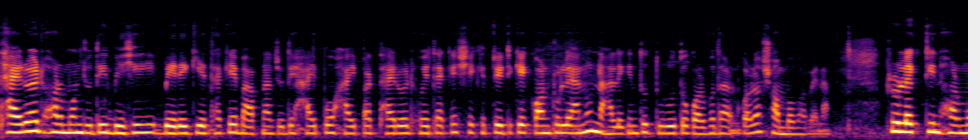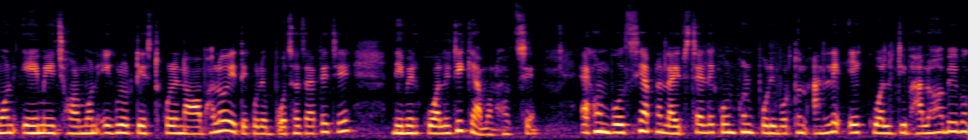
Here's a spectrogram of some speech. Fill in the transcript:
থাইরয়েড হরমোন যদি বেশি বেড়ে গিয়ে থাকে বা আপনার যদি হাইপো হাইপার থাইরয়েড হয়ে থাকে, সেক্ষেত্রে এটিকে কন্ট্রোলে আনুন, নাহলে কিন্তু দ্রুত গর্ভধারণ করা সম্ভব হবে না। প্রোলেকটিন হরমোন এমএইচ হরমোন এগুলো টেস্ট করে নেওয়া ভালো, এতে করে বোঝা যাবে যে ডিমের কোয়ালিটি কেমন হচ্ছে। এখন বলছি আপনার লাইফস্টাইলে কোন কোন পরিবর্তন আনলে এই কোয়ালিটি ভালো হবে এবং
